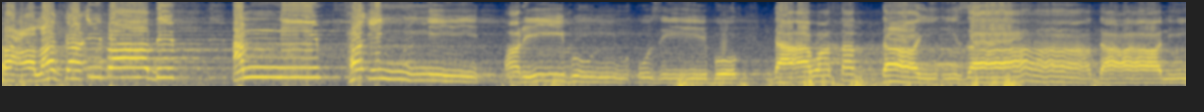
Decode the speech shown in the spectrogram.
সালাকা ইবাদি আন্নি ফাইন্নি করিবুন উজিবু দাওয়াতাদ দাই ইজা দানি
